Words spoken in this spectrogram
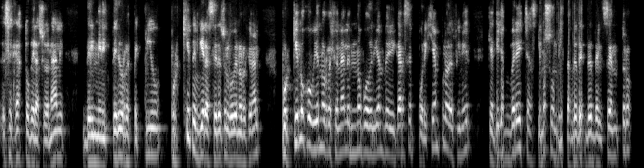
ese gasto operacional del ministerio respectivo, ¿por qué debiera hacer eso el gobierno regional? ¿Por qué los gobiernos regionales no podrían dedicarse, por ejemplo, a definir que aquellas brechas que no son vistas desde, el centro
